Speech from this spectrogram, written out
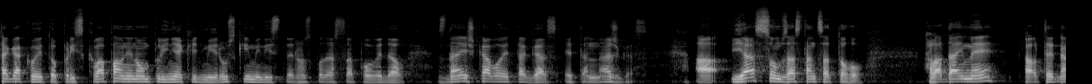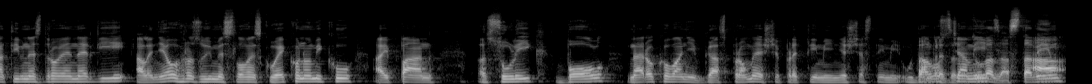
tak ako je to pri skvapalnenom plyne, keď mi ruský minister hospodárstva povedal, znaješ, kavo je tak gaz, je ten náš gaz. A ja som zastanca toho, hľadajme alternatívne zdroje energií, ale neohrozujme slovenskú ekonomiku. Aj pán e, Sulík bol na rokovaní v Gazprome ešte pred tými nešťastnými udalosťami. tu vás zastavím.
